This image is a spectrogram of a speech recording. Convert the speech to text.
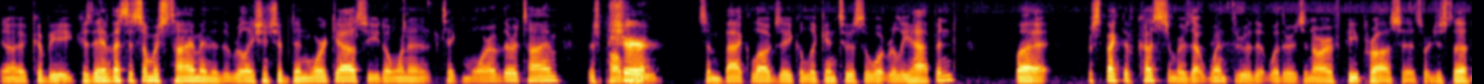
You know, it could be because they invested so much time and the relationship didn't work out, so you don't want to take more of their time. There's probably sure. some backlogs that you could look into as to what really happened. But prospective customers that went through that, whether it's an RFP process or just a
